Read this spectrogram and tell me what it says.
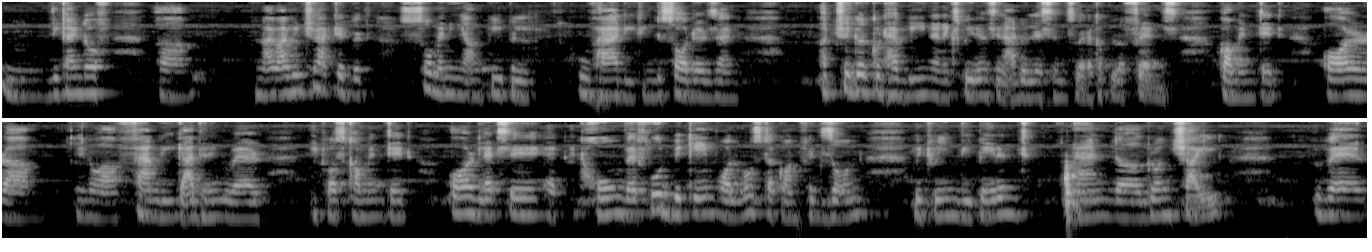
Mm, the kind of um, I've, I've interacted with so many young people who've had eating disorders, and a trigger could have been an experience in adolescence where a couple of friends commented, or um, you know, a family gathering where it was commented, or let's say at, at home where food became almost a conflict zone between the parent and the growing child, where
